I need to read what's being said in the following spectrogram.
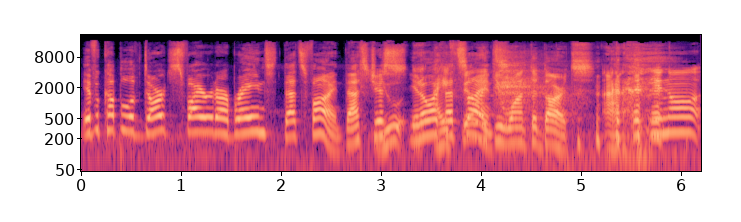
if a couple of darts fire at our brains, that's fine. That's just you, know what? I that's feel science. like you want the darts. You know,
